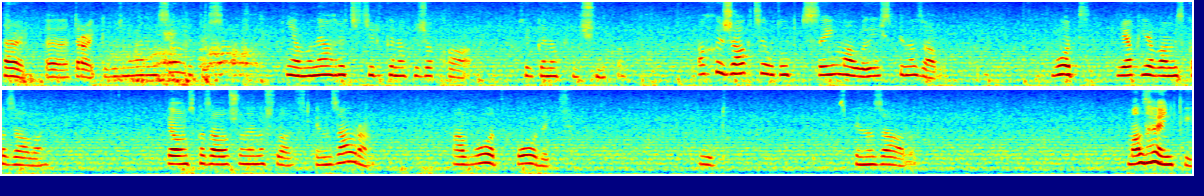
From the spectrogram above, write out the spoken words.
Трай, е, трайки, ви з мене не сагритесь? Ні, вони агряться тільки на хижака, тільки на хищника. А хижак це отут цей малий спінозавр. Вот, як я вам і сказала. Я вам сказала, що не знайшла спінозавра. А вот ходить. Тут. Спінозавр. Маленький.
